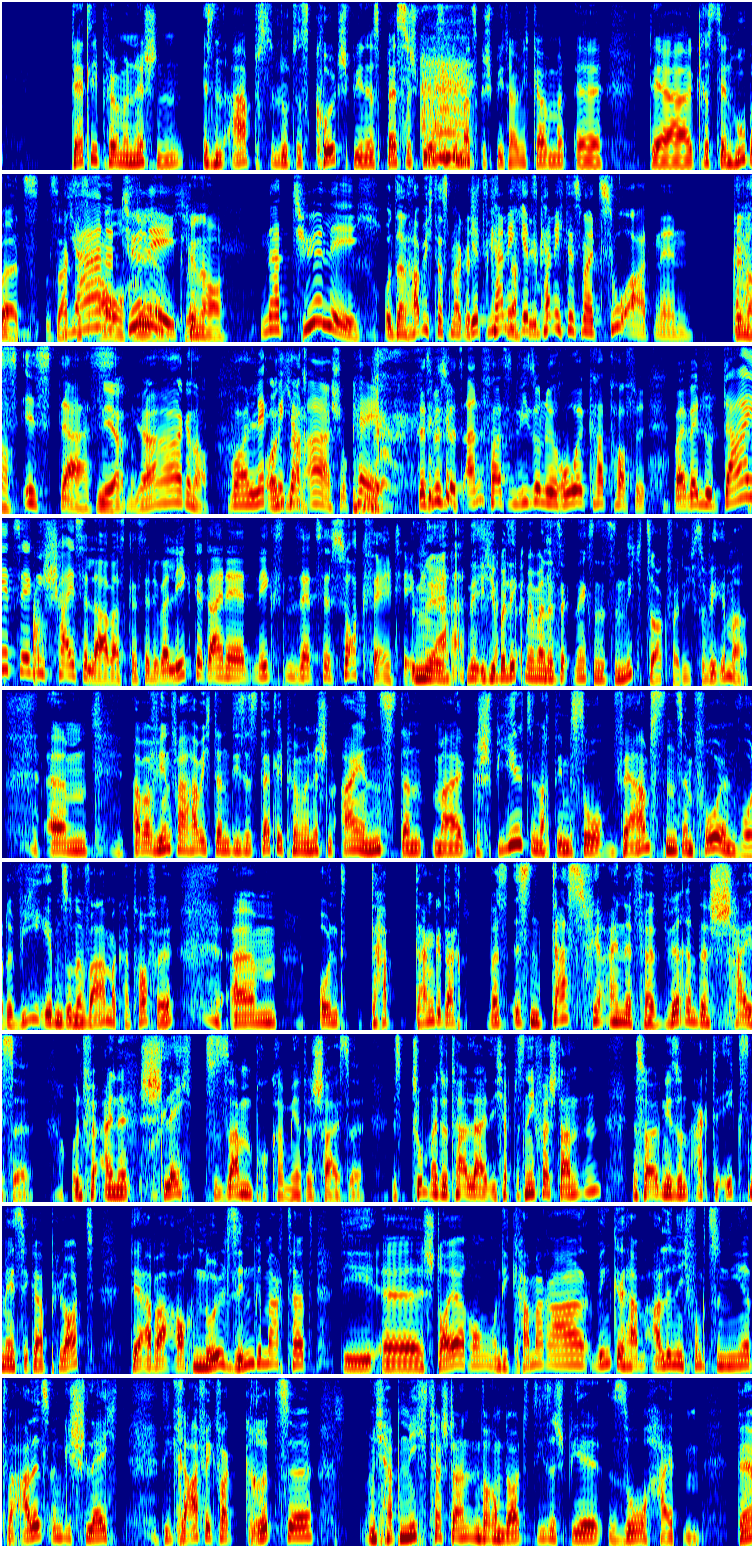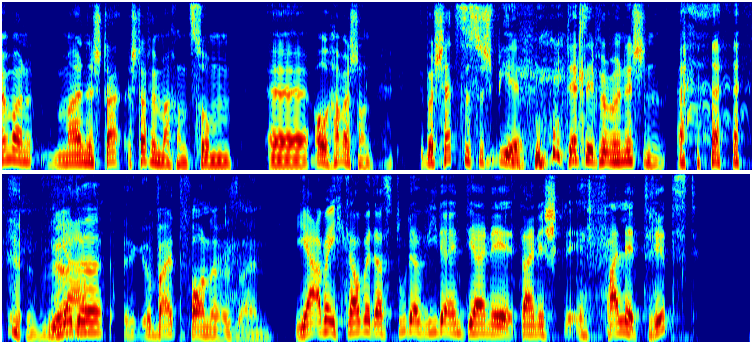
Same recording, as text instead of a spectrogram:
Deadly Premonition ist ein absolutes Kultspiel, das beste Spiel, das ah. sie jemals gespielt haben. Ich glaube, äh, der Christian Huberts sagt ja, das auch. Natürlich. Ja, genau. Natürlich. Und dann habe ich das mal gespielt. Jetzt kann ich, jetzt kann ich das mal zuordnen. Genau. Das ist das. Ja, ja genau. Boah, leck und mich am Arsch. Okay, das müssen wir jetzt anfassen wie so eine rohe Kartoffel. Weil wenn du da jetzt irgendwie Scheiße laberst, Christian, überleg dir deine nächsten Sätze sorgfältig. Nee, ja? nee ich überlege mir meine nächsten Sätze nicht sorgfältig, so wie immer. Ähm, aber auf jeden Fall habe ich dann dieses Deadly Premonition 1 dann mal gespielt, nachdem es so wärmstens empfohlen wurde, wie eben so eine warme Kartoffel. Ähm, und habe dann gedacht, was ist denn das für eine verwirrende Scheiße und für eine schlecht zusammenprogrammierte Scheiße. Es tut mir total leid. Ich habe das nicht verstanden. Das war irgendwie so ein Akte X-mäßiger Plot, der aber auch null Sinn gemacht hat. Die äh, Steuerung und die Kamerawinkel haben alle nicht funktioniert, war alles irgendwie schlecht. Die Grafik war Grütze. Ich habe nicht verstanden, warum Leute dieses Spiel so hypen. Wenn wir mal eine Sta Staffel machen zum äh, oh, haben wir schon überschätztestes Spiel, Deadly Premonition, würde ja. weit vorne sein. Ja, aber ich glaube, dass du da wieder in deine, deine Falle trittst,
